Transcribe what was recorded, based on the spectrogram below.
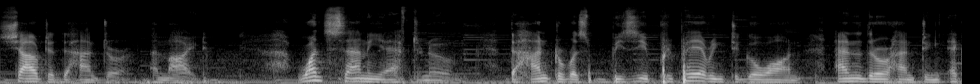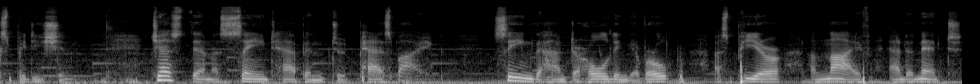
shouted the hunter, annoyed. One sunny afternoon, the hunter was busy preparing to go on another hunting expedition. Just then a saint happened to pass by. Seeing the hunter holding a rope, a spear, a knife, and a net,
